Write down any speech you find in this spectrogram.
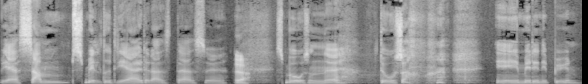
ja, sammensmeltet de er i deres, deres øh, Ja. små sådan, øh, dåser midt inde i byen.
